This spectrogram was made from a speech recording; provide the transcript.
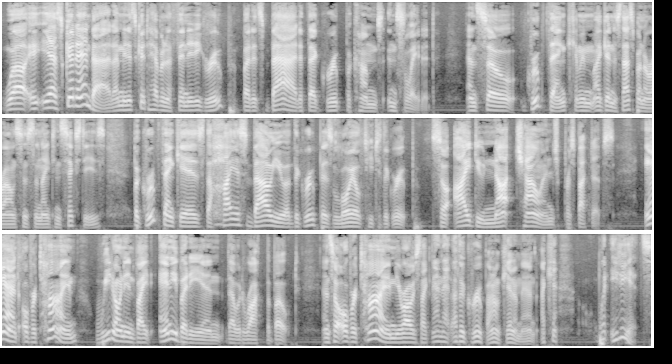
Well, it, yeah, it's good and bad. I mean, it's good to have an affinity group, but it's bad if that group becomes insulated. And so, groupthink, I mean, my goodness, that's been around since the 1960s. But groupthink is the highest value of the group is loyalty to the group. So, I do not challenge perspectives. And over time, we don't invite anybody in that would rock the boat. And so, over time, you're always like, man, that other group, I don't get them, man. I can't what idiots?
